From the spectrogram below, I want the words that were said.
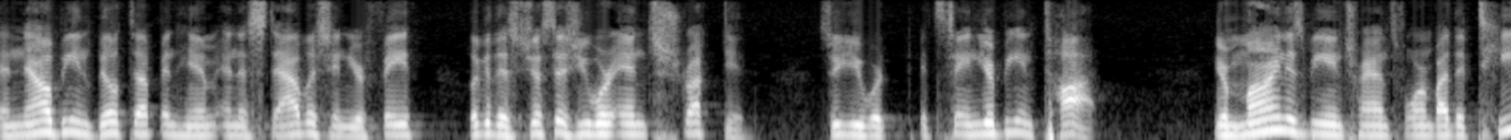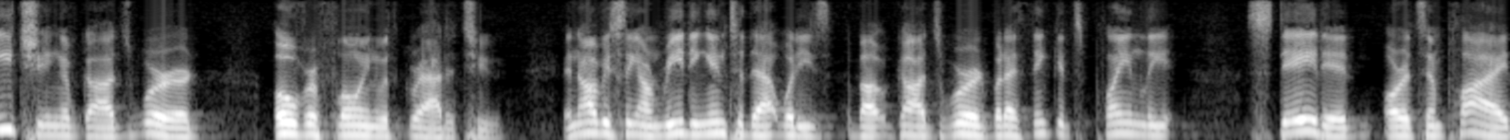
and now being built up in him and established in your faith. Look at this, just as you were instructed. So you were, it's saying you're being taught. Your mind is being transformed by the teaching of God's word, overflowing with gratitude. And obviously, I'm reading into that what he's about God's word, but I think it's plainly stated or it's implied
